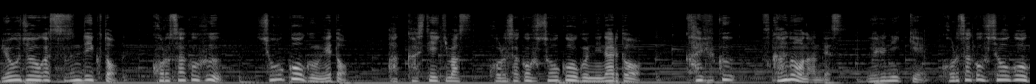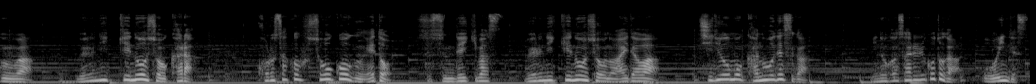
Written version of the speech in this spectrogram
病状が進んでいくとコルサコフ症候群へと悪化していきます。コルサコフ症候群になると回復不可能なんです。ウェルニッケコルサコフ症候群はウェルニッケ脳症からコルサコフ症候群へと進んでいきます。ウェルニッケ脳症の間は治療も可能ですが見逃されることが多いんです。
